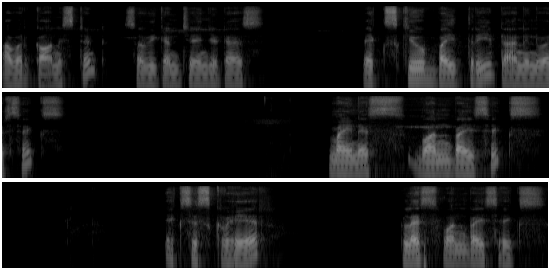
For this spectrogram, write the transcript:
our constant. So, we can change it as x cube by 3 tan inverse x minus 1 by 6 x square plus 1 by 6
